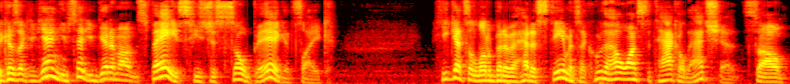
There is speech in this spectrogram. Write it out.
Because, like, again, you said you get him out in space. He's just so big. It's like he gets a little bit of a head of steam. It's like, who the hell wants to tackle that shit? So,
